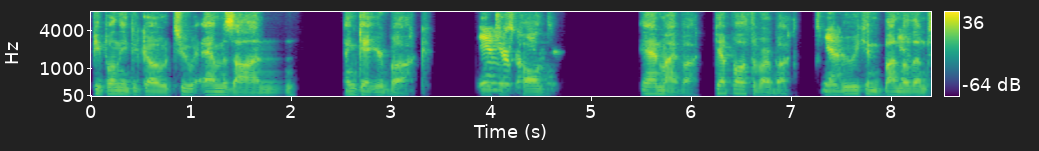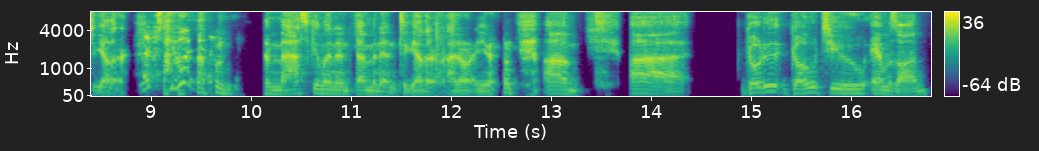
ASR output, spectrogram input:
people need to go to Amazon and get your book, and which is book. called and my book. Get both of our books. Yeah. Maybe we can bundle yeah. them together. Let's do it. the masculine and feminine together. I don't, you know. Um, uh, go to go to Amazon.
